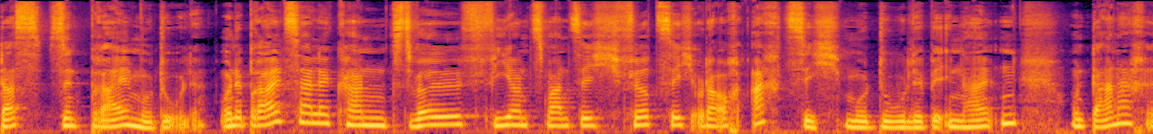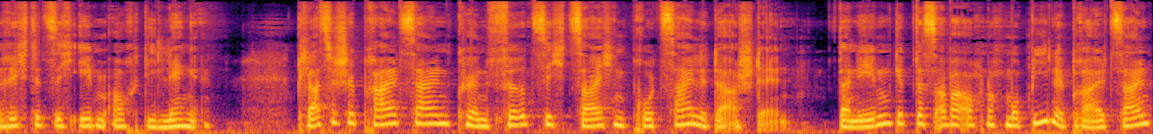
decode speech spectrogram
das sind Braille-Module. Und eine Braillezeile kann 12, 24, 40 oder auch 80 Module beinhalten und danach richtet sich eben auch die Länge. Klassische Braillezeilen können 40 Zeichen pro Zeile darstellen. Daneben gibt es aber auch noch mobile Braillezeilen,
